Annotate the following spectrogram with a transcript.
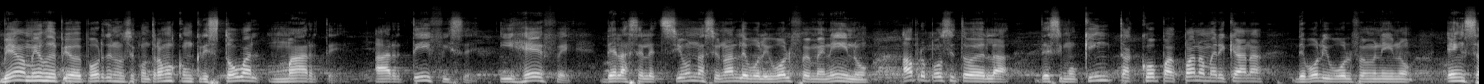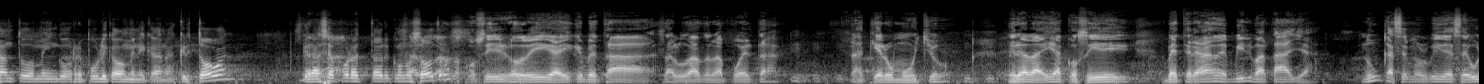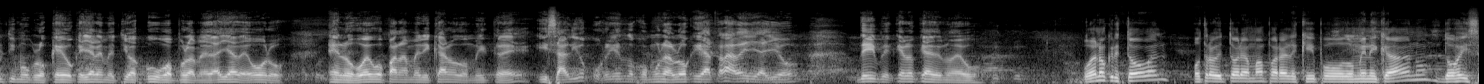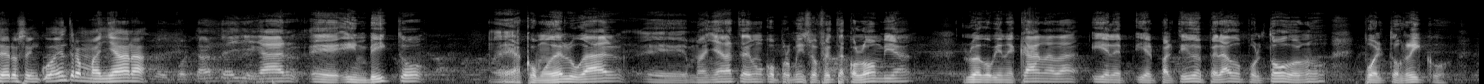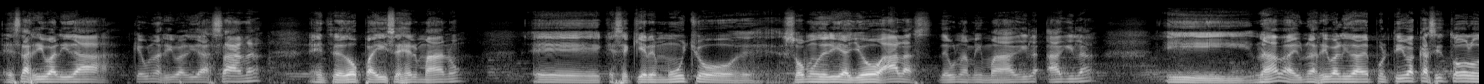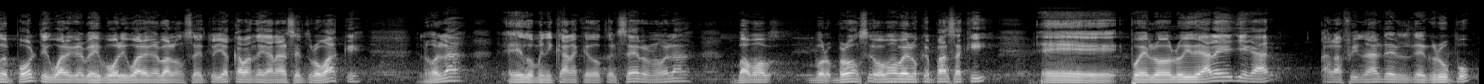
Bien amigos de Pio Deportes, nos encontramos con Cristóbal Marte, artífice y jefe de la Selección Nacional de Voleibol Femenino a propósito de la decimoquinta Copa Panamericana de Voleibol Femenino en Santo Domingo, República Dominicana. Cristóbal, gracias por estar con nosotros. A Cosiri Rodríguez ahí que me está saludando en la puerta. La quiero mucho. Mírala ahí a Cosiri, veterana de mil batallas Nunca se me olvide ese último bloqueo que ella le metió a Cuba por la medalla de oro en los Juegos Panamericanos 2003 y salió corriendo como una loca y atrás de ella yo. Dime, ¿qué es lo que hay de nuevo? Bueno, Cristóbal, otra victoria más para el equipo dominicano. 2 y 0 se encuentran. Mañana. Importante es llegar eh, invicto, eh, acomodar lugar. Eh, mañana tenemos un compromiso frente a Colombia luego viene Canadá y el, y el partido esperado por todos, ¿no? Puerto Rico. Esa rivalidad, que es una rivalidad sana entre dos países hermanos. Eh, que se quieren mucho, somos, diría yo, alas de una misma águila, águila. Y nada, hay una rivalidad deportiva casi todos los deportes, igual en el béisbol, igual en el baloncesto. Ya acaban de ganar el centro básquet, ¿no verdad? Eh, Dominicana quedó tercero, ¿no verdad? Vamos a bronce. Vamos a ver lo que pasa aquí. Eh, pues lo, ideal es llegar a la final del, grupo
